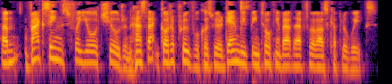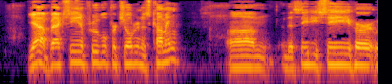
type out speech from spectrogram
Um, vaccines for your children has that got approval? Because we again we've been talking about that for the last couple of weeks. Yeah, vaccine approval for children is coming. Um, the CDC, her,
